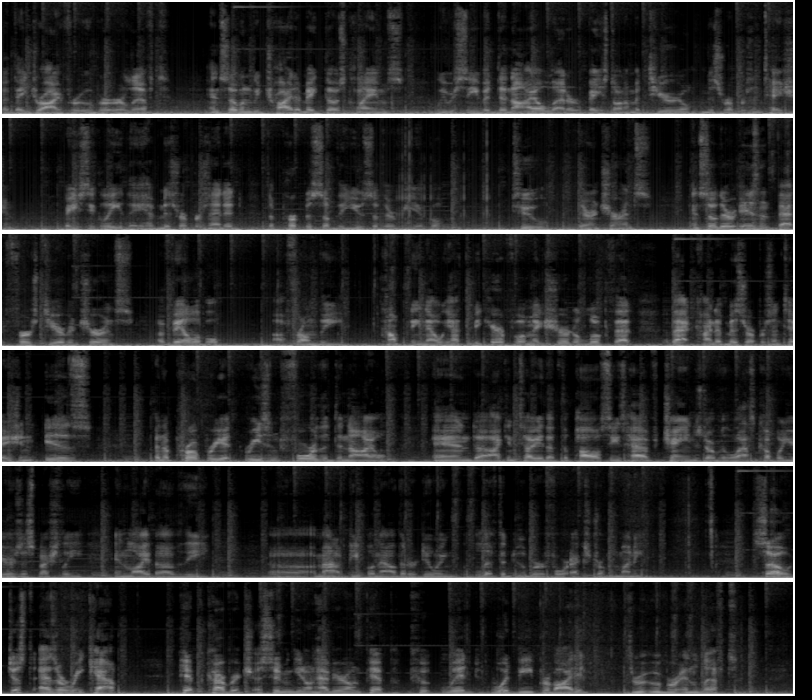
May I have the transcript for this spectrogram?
that they drive for Uber or Lyft. And so when we try to make those claims, we receive a denial letter based on a material misrepresentation Basically, they have misrepresented the purpose of the use of their vehicle to their insurance. And so there isn't that first tier of insurance available uh, from the company. Now, we have to be careful and make sure to look that that kind of misrepresentation is an appropriate reason for the denial. And uh, I can tell you that the policies have changed over the last couple years, especially in light of the uh, amount of people now that are doing Lyft and Uber for extra money. So, just as a recap, PIP coverage, assuming you don't have your own PIP, would would be provided through Uber and Lyft.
